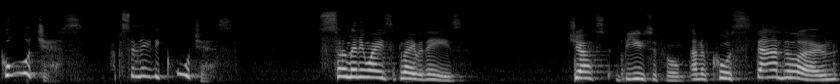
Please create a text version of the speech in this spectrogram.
gorgeous. Absolutely gorgeous. So many ways to play with these. Just beautiful. And of course, standalone,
